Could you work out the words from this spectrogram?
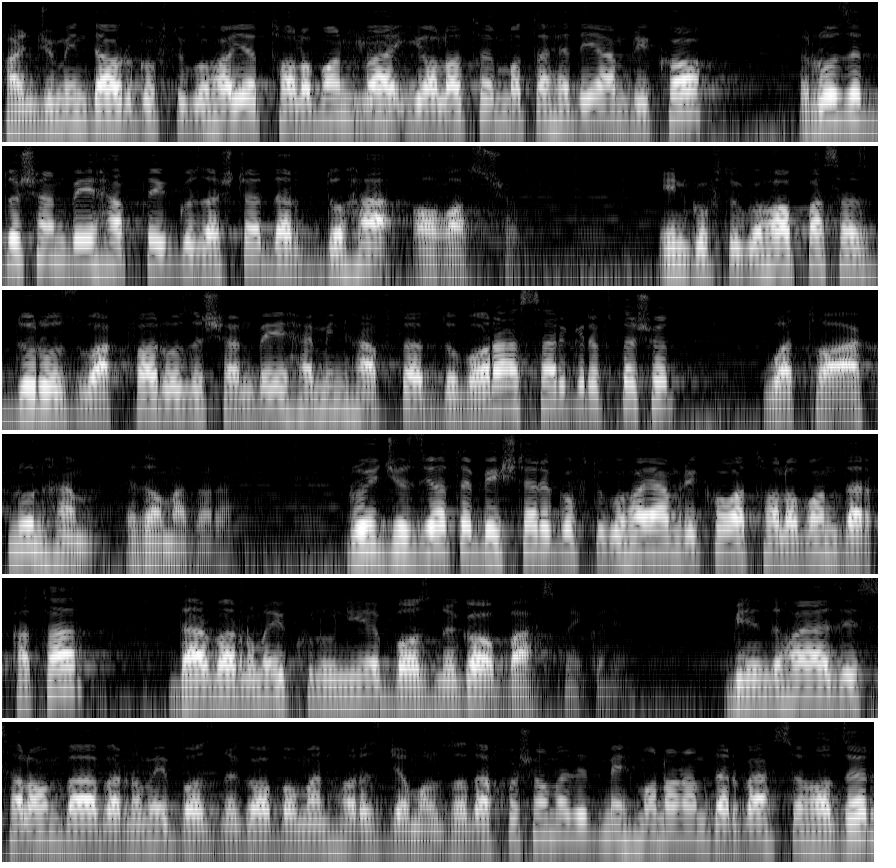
پنجمین دور گفتگوهای طالبان و ایالات متحده امریکا روز دوشنبه هفته گذشته در دوحه آغاز شد. این گفتگوها پس از دو روز وقفه روز شنبه همین هفته دوباره از سر گرفته شد و تا اکنون هم ادامه دارد. روی جزئیات بیشتر گفتگوهای امریکا و طالبان در قطر در برنامه کنونی بازنگاه بحث می‌کنیم. بیننده های عزیز سلام. به برنامه بازنگاه با من حارس جمالزاده خوش آمدید. مهمانانم در بحث حاضر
